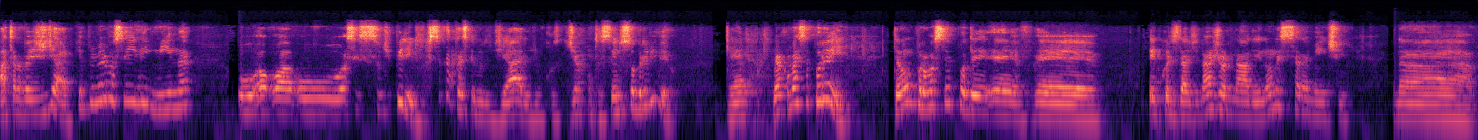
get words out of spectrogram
através de diário. Porque primeiro você elimina o, a, a sensação de perigo. Porque se o cara está escrevendo diário de coisa que já aconteceu, ele sobreviveu. Né? Já começa por aí. Então, para você poder é, é, ter curiosidade na jornada e não necessariamente na,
